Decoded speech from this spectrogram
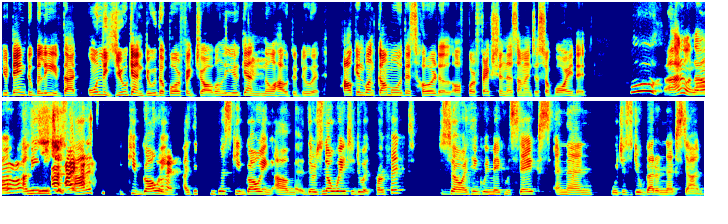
you tend to believe that only you can do the perfect job only you can know how to do it. How can one come over this hurdle of perfectionism and just avoid it? Whew, i don't know. I mean you just I, I, honestly keep going. Go I think we just keep going. Um, there's no way to do it perfect. So mm-hmm. I think we make mistakes and then we just do better next time.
